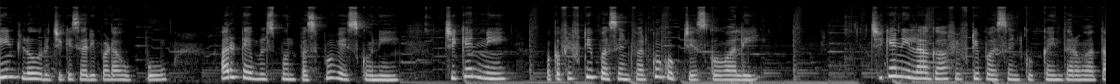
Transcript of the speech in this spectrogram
దీంట్లో రుచికి సరిపడా ఉప్పు అర టేబుల్ స్పూన్ పసుపు వేసుకొని చికెన్ని ఒక ఫిఫ్టీ పర్సెంట్ వరకు కుక్ చేసుకోవాలి. చికెన్ ఇలాగా ఫిఫ్టీ పర్సెంట్ కుక్ అయిన తర్వాత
